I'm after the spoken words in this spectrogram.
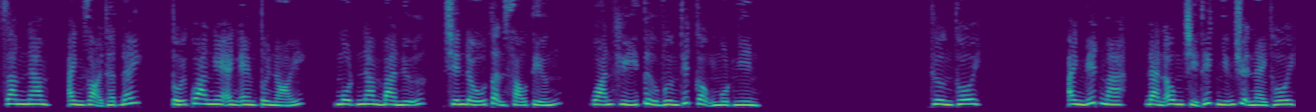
Giang Nam, anh giỏi thật đấy. Tối qua nghe anh em tôi nói, một nam ba nữ, chiến đấu tận 6 tiếng, quán khí từ vương thiết cộng 1.000. Thường thôi. Anh biết mà, đàn ông chỉ thích những chuyện này thôi.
